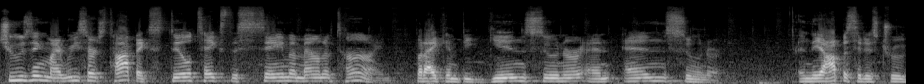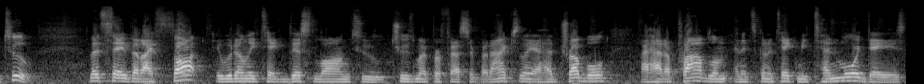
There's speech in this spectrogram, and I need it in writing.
choosing my research topic still takes the same amount of time, but I can begin sooner and end sooner. And the opposite is true too. Let's say that I thought it would only take this long to choose my professor, but actually I had trouble, I had a problem, and it's going to take me 10 more days.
